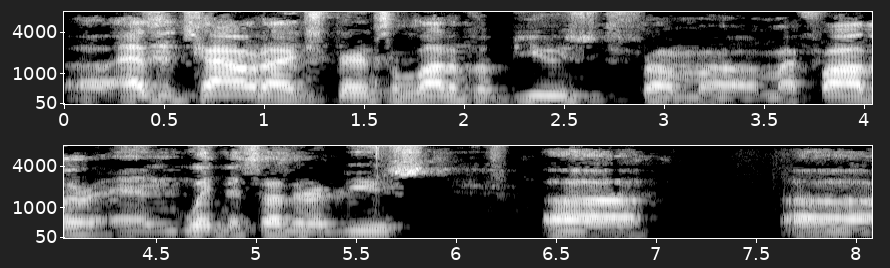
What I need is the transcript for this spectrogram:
uh, as a child, I experienced a lot of abuse from uh, my father and witnessed other abuse. Uh, uh,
